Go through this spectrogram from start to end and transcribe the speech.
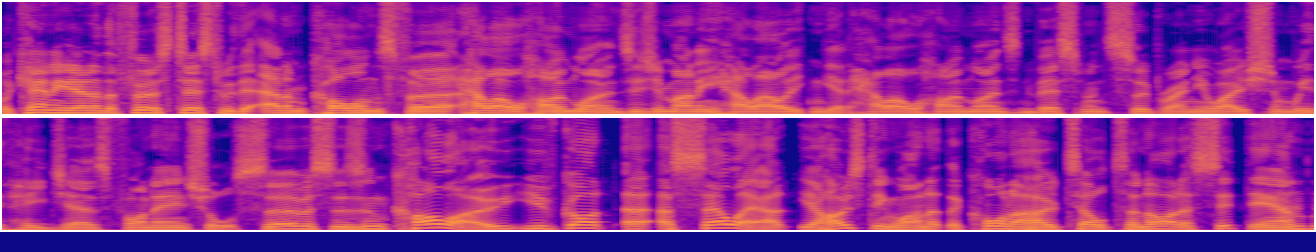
We're counting down to the first test with Adam Collins for Halal Home Loans. Is your money halal? You can get Halal Home Loans investments, superannuation with Hejaz Financial Services. And Colo, you've got a, a, sellout. You're hosting one at the Corner Hotel tonight, a sit down,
